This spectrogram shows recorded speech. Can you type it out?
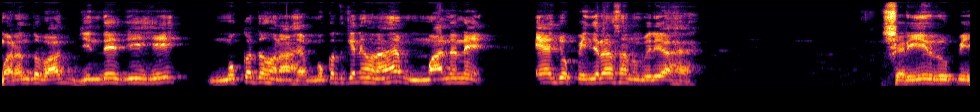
ਮਰਨ ਤੋਂ ਬਾਅਦ ਜਿੰਦੇ ਜੀ ਹੀ ਮੁਕਤ ਹੋਣਾ ਹੈ। ਮੁਕਤ ਕਿਨੇ ਹੋਣਾ ਹੈ? ਮਨ ਨੇ। ਇਹ ਜੋ ਪਿੰਜਰਾ ਸਾਨੂੰ ਮਿਲਿਆ ਹੈ, ਸਰੀਰ ਰੂਪੀ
